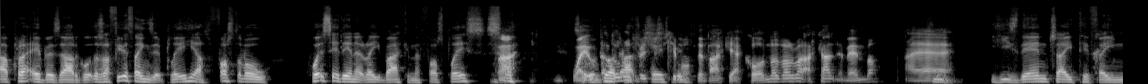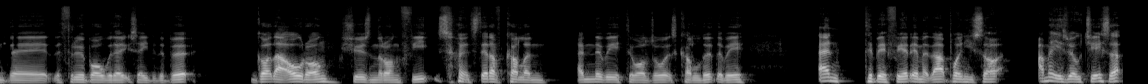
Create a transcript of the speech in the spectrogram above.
a, pretty bizarre goal. There's a few things at play here. First of all, what's he doing it right back in the first place? So, ah, wild. So I don't know if it just came off the back of a corner or what. I can't remember. Uh... He's then tried to find the the through ball with the outside of the boot. Got that all wrong. Shoes in the wrong feet. So instead of curling in the way towards O, it's curled out the way. And to be fair to him, at that point, he thought, I might as well chase it.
